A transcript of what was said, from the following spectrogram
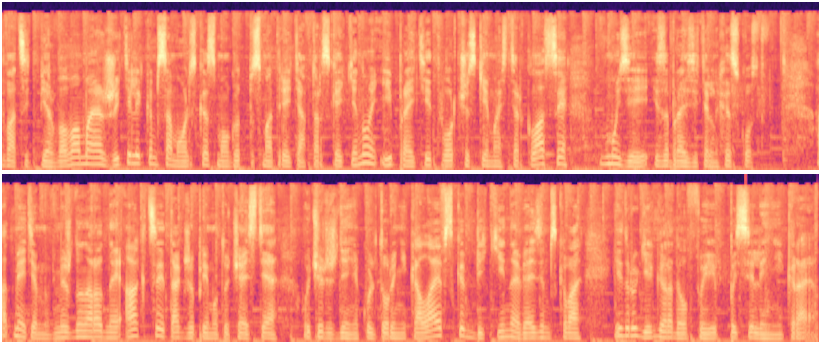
21 мая жители Комсомольска смогут посмотреть авторское кино и пройти творческие мастер-классы в Музее изобразительных искусств. Отметим, в международной акции также примут участие учреждения культуры Николаевска, Бикина, Вяземского и других городов и поселений края.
